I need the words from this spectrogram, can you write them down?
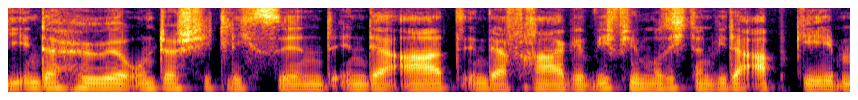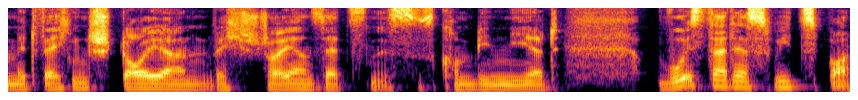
die in der Höhe unterschiedlich sind, in der Art, in der Frage, wie viel muss ich dann wieder abgeben, mit welchen Steuern, welche Steuern setzen ist es kombiniert. Wo ist da der Sweet Spot?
